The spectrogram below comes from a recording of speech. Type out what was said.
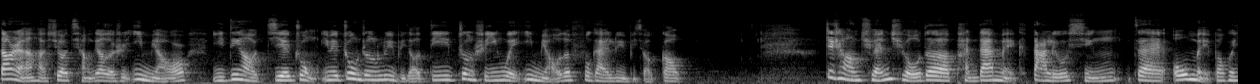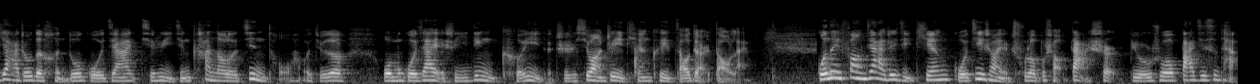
当然哈，需要强调的是疫苗一定要接种，因为重症率比较低，正是因为疫苗的覆盖率比较高。这场全球的 pandemic 大流行，在欧美包括亚洲的很多国家，其实已经看到了尽头哈。我觉得我们国家也是一定可以的，只是希望这一天可以早点到来。国内放假这几天，国际上也出了不少大事儿，比如说巴基斯坦，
